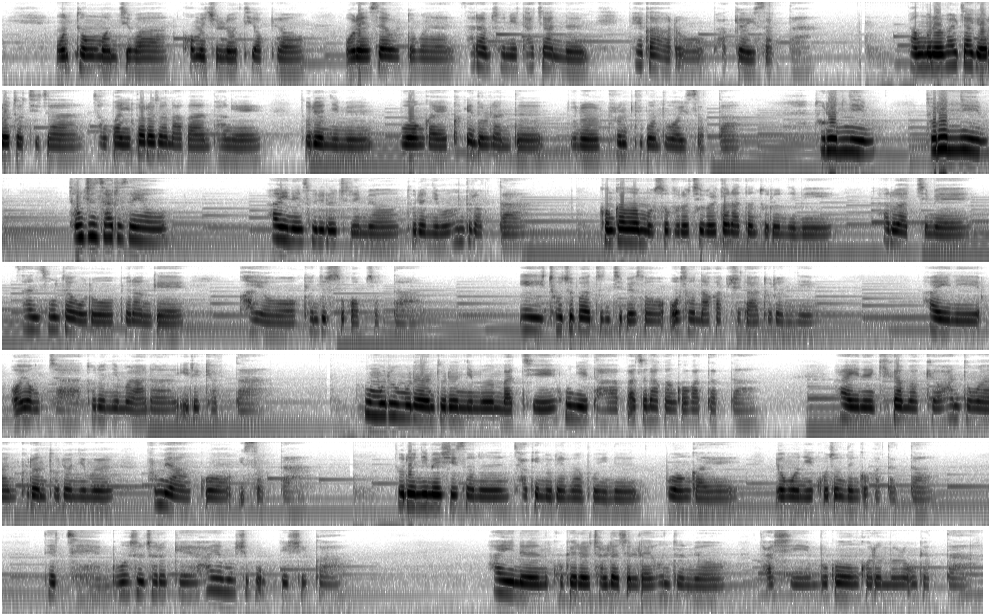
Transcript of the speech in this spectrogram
온통 먼지와 거미줄로 뒤엎여 오랜 세월 동안 사람 손이 타지 않는 폐가로 바뀌어 있었다. 방문을 활짝 열어 젖히자 장판이 떨어져 나간 방에 도련님은 무언가에 크게 놀란 듯 눈을 부름뜨고 누워 있었다. 도련님, 도련님, 정신 차리세요. 하인의 소리를 지르며 도련님은 흔들었다. 건강한 모습으로 집을 떠났던 도련님이 하루아침에 산 송장으로 변한 게 가여워 견딜 수가 없었다. 이 저주받은 집에서 어서 나갑시다, 도련님. 하인이 어영차 도련님을 안아 일으켰다. 흐물흐물한 도련님은 마치 혼이 다 빠져나간 것 같았다. 하인은 기가 막혀 한동안 그런 도련님을 품에 안고 있었다. 도련님의 시선은 자기 눈에만 보이는 무언가에 영혼이 고정된 것 같았다. 대체 무엇을 저렇게 하염없이 보고 계실까? 하인은 고개를 절레절레 흔들며 다시 무거운 걸음을 옮겼다.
